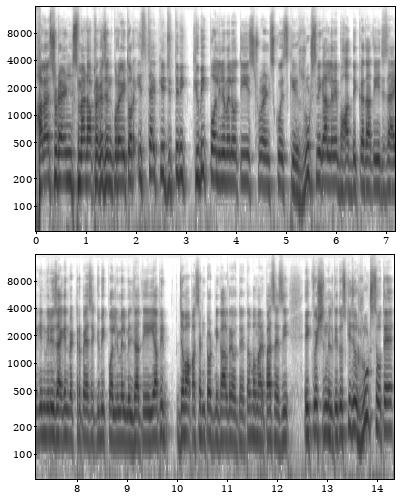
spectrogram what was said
हेलो स्टूडेंट्स मैं डॉक्टर गजन पुरोहित और इस टाइप की जितने भी क्यूबिक पॉलिनोमियल होती है स्टूडेंट्स को इसके रूट्स निकालने में बहुत दिक्कत आती है। जैसे आइगन वैल्यूज़, आइगन वेक्टर पे ऐसे क्यूबिक पॉलिनोमियल मिल जाती है या फिर जब आप असेमटोट निकाल रहे होते हैं, तब हमारे पास ऐसी इक्वेशन मिलती है। तो उसके जो रूट्स होते हैं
